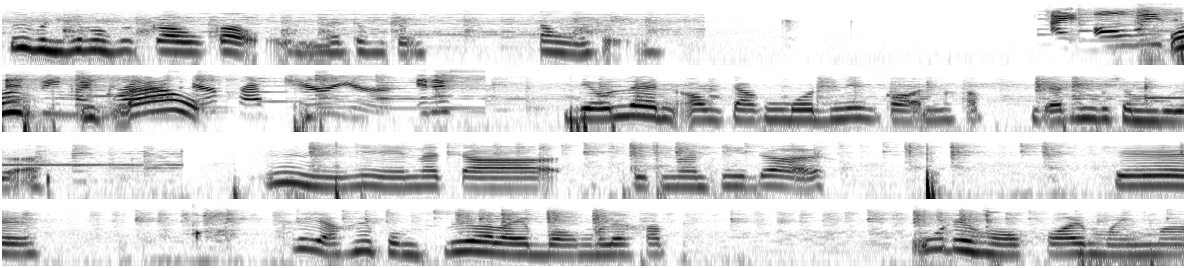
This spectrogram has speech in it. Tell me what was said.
เฮ้ยวันนี้มันคือเก่าเก่านะต้องต้องต้องถึง I always Ui, envy my ịt brother's lao. aircraft carrier. It is เดี๋ยวเล่นออกจากโหมดนี้ก่อนนะครับ เดี๋ยวท่านผู้ชมเบื่อ อืม นี่น่าจะสิบนาทีได้ โอเค ถ้าอยากให้ผมซื้ออะไรบอกมาเลยครับ อู้ได้หอคอยใหม่มา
